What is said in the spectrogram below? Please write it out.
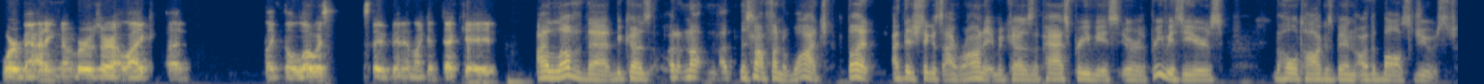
where batting numbers are at like a like the lowest they've been in like a decade. I love that because don't- uh, it's not fun to watch, but I just think it's ironic because the past previous or the previous years, the whole talk has been are the balls juiced?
